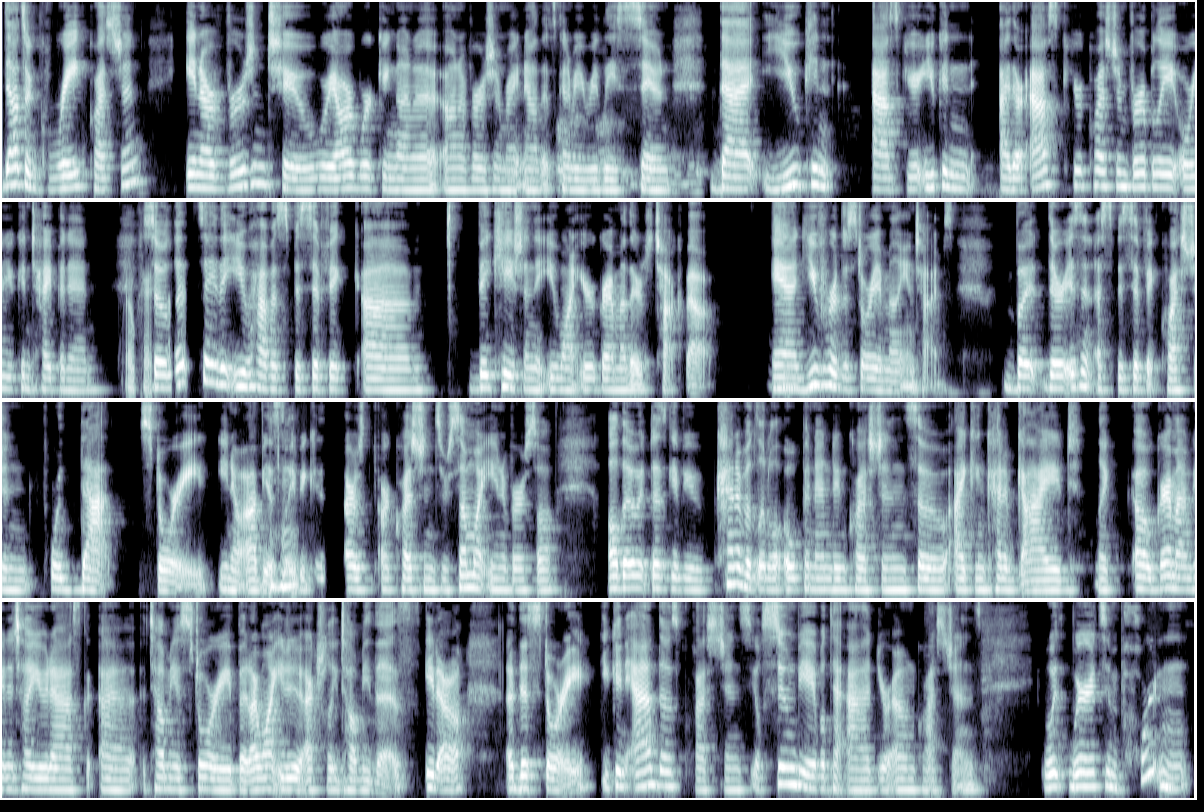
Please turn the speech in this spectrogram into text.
That's a great question. In our version 2, we are working on a on a version right now that's going to be released soon that you can ask your you can either ask your question verbally or you can type it in. Okay. So let's say that you have a specific um, vacation that you want your grandmother to talk about, mm-hmm. and you've heard the story a million times, but there isn't a specific question for that story, you know, obviously, mm-hmm. because our, our questions are somewhat universal although it does give you kind of a little open-ended question so i can kind of guide like oh grandma i'm going to tell you to ask uh, tell me a story but i want you to actually tell me this you know uh, this story. You can add those questions. You'll soon be able to add your own questions. What, where it's important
